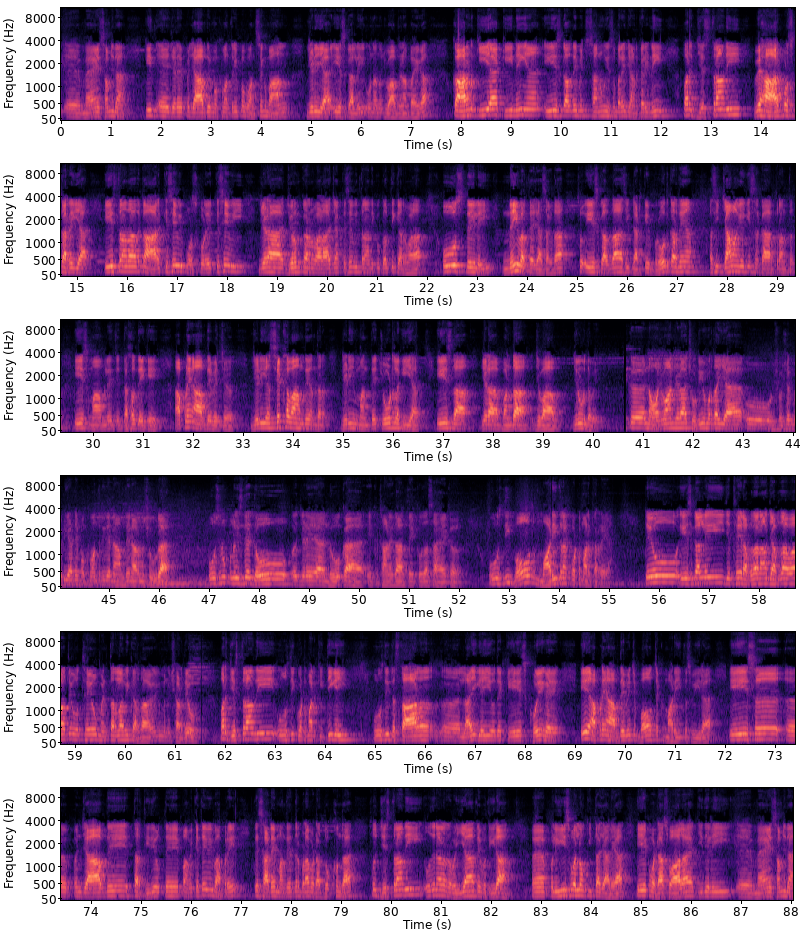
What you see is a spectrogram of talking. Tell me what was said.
ਮੈਂ ਇਹ ਸਮਝਦਾ ਕਿ ਜਿਹੜੇ ਪੰਜਾਬ ਦੇ ਮੁੱਖ ਮੰਤਰੀ ਭਗਵੰਤ ਸਿੰਘ ਮਾਨ ਜਿਹੜੀ ਆ ਇਸ ਗੱਲ ਲਈ ਉਹਨਾਂ ਨੂੰ ਜਵਾਬ ਦੇਣਾ ਪਏਗਾ। ਕਾਰਨ ਕੀ ਹੈ, ਕੀ ਨਹੀਂ ਹੈ, ਇਸ ਗੱਲ ਦੇ ਵਿੱਚ ਸਾਨੂੰ ਇਸ ਬਾਰੇ ਜਾਣਕਾਰੀ ਨਹੀਂ। ਪਰ ਜਿਸ ਤਰ੍ਹਾਂ ਦੀ ਵਿਹਾਰ ਪੁਲਿਸ ਕਰ ਰਹੀ ਆ, ਇਸ ਤਰ੍ਹਾਂ ਦਾ ਅਧਿਕਾਰ ਕਿਸੇ ਵੀ ਪੁਲਿਸ ਕੋਲੇ, ਕਿਸੇ ਵੀ ਜਿਹੜਾ ਜੁਰਮ ਕਰਨ ਵਾਲਾ ਜਾਂ ਕਿਸੇ ਵੀ ਤਰ੍ਹਾਂ ਦੀ ਕੋਈ ਗਲਤੀ ਕਰਨ ਵਾਲਾ, ਉਸ ਦੇ ਲਈ ਨਹੀਂ ਵਰਤਿਆ ਜਾ ਸਕਦਾ। ਸੋ ਇਸ ਗੱਲ ਦਾ ਅਸੀਂ ਡਟ ਕੇ ਵਿਰੋਧ ਕਰਦੇ ਹਾਂ। ਅਸੀਂ ਚਾਹਾਂਗੇ ਕਿ ਸਰਕਾਰ ਤੁਰੰਤ ਇਸ ਮਾਮਲੇ 'ਚ ਦਖਲ ਦੇ ਕੇ ਆਪਣੇ ਆਪ ਦੇ ਵਿੱਚ ਜਿਹੜੀ ਆ ਸਿੱਖ ਆਵਾਮ ਦੇ ਅੰਦਰ ਜਿਹੜੀ ਮਨ ਤੇ ਚੋਟ ਲੱਗੀ ਆ, ਇਸ ਦਾ ਜਿਹੜਾ ਬਣਦਾ ਜਵਾਬ ਜ਼ਰੂਰ ਦੇਵੇ। ਇੱਕ ਨੌਜਵਾਨ ਜਿਹੜਾ ਛੋਟੀ ਉਮਰ ਦਾ ਹੀ ਆ, ਉਹ ਸੋਸ਼ਲ ਮੀਡੀਆ ਤੇ ਮੁੱਖ ਮੰਤਰੀ ਦੇ ਨਾਮ ਦੇ ਨਾਲ ਮਸ਼ਹੂਰ ਆ। ਉਸ ਨੂੰ ਪੁਲਿਸ ਦੇ ਦੋ ਜਿਹੜੇ ਆ ਲੋਕ ਆ, ਇੱਕ ਥਾਣੇਦਾਰ ਤੇ ਇੱਕ ਉਹਦਾ ਸਹਾਇਕ ਉਸ ਦੀ ਬਹੁਤ ਮਾੜੀ ਤਰ੍ਹਾਂ ਕੁੱਟਮਾਰ ਕਰ ਰਹੇ ਆ। ਤੇ ਉਹ ਇਸ ਗੱਲ ਲਈ ਜਿੱਥੇ ਰੱਬ ਦਾ ਨਾਮ ਜਪਦਾ ਵਾ, ਤੇ ਉੱਥੇ ਉਹ ਮਿੰਤਰਲਾ ਵੀ ਕਰਦਾ ਹੈ ਕਿ ਮੈਨੂੰ ਛੱਡ ਦਿਓ। ਪਰ ਜਿਸ ਤਰ੍ਹਾਂ ਦੀ ਉਸ ਦੀ ਕੁੱਟਮਾਰ ਕੀਤੀ ਗਈ ਉਸ ਦੀ ਦਸਤਾਰ ਲਾਈ ਗਈ ਉਹਦੇ ਕੇਸ ਖੋਏ ਗਏ। ਇਹ ਆਪਣੇ ਆਪ ਦੇ ਵਿੱਚ ਬਹੁਤ ਇੱਕ ਮਾੜੀ ਤਸਵੀਰ ਆ। ਇਸ ਪੰਜਾਬ ਦੇ ਧਰਤੀ ਦੇ ਉੱਤੇ ਭਾਵੇਂ ਕਿਤੇ ਵੀ ਵਾਪਰੇ ਤੇ ਸਾਡੇ ਮਨ ਦੇ ਅੰਦਰ ਬੜਾ ਵੱਡਾ ਦੁੱਖ ਹੁੰਦਾ। ਸੋ ਜਿਸ ਤਰ੍ਹਾਂ ਦੀ ਉਹਦੇ ਨਾਲ ਰਵਈਆ ਤੇ ਵਤੀਰਾ ਅ, ਪੁਲਿਸ ਵੱਲੋਂ ਕੀਤਾ ਜਾ ਰਿਹਾ ਇਹ ਇੱਕ ਵੱਡਾ ਸਵਾਲ ਹੈ ਜਿਹਦੇ ਲਈ ਮੈਂ ਇਹ ਸਮਝਦਾ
